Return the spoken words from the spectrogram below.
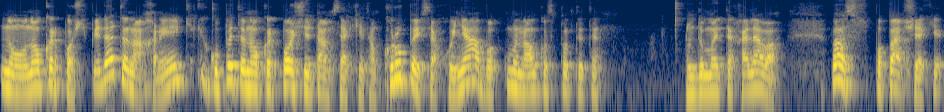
Ну, на Укрпошті підете нахрен, і тільки купити на Укрпошті там всякі там крупи, вся хуйня або комуналку сплатити. Думаєте, халява? Вас, по-перше, як є-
